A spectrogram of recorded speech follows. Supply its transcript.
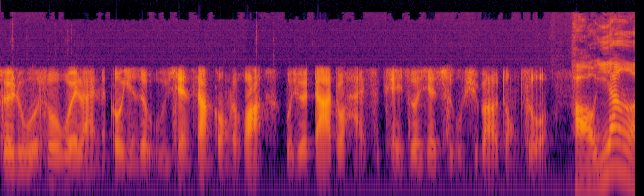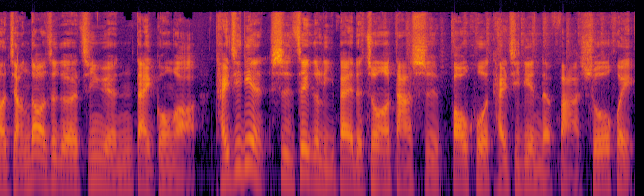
所以如果说未来能够沿着无限上攻的话，我觉得大家都还是可以做一些持股续报的动作。好，一样啊，讲到这个晶圆代工啊，台积电是这个礼拜的重要大事，包括台积电的法说会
